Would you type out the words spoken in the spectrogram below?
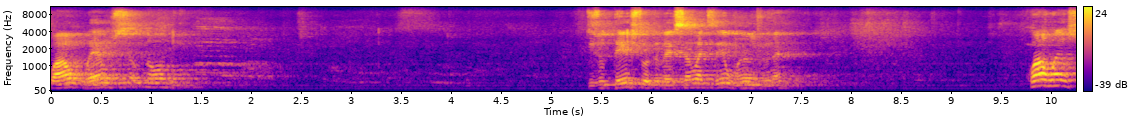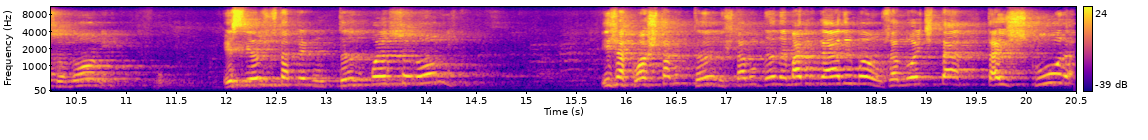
Qual é o seu nome? Diz o texto, outra versão vai dizer o anjo, né? Qual é o seu nome? Esse anjo está perguntando qual é o seu nome. E Jacó está lutando, está lutando, é madrugada, irmãos, a noite está, está escura.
